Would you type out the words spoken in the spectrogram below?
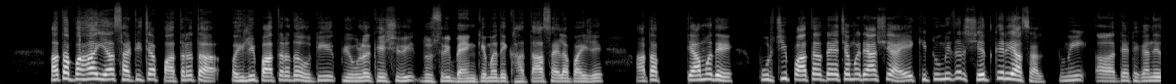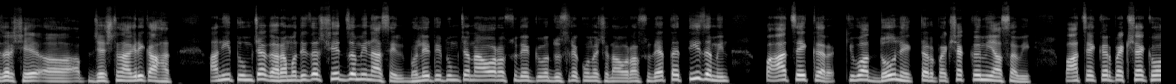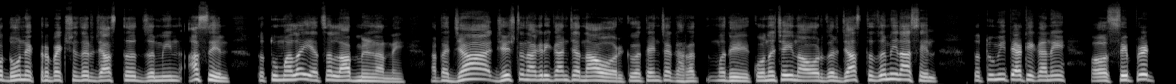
आता पहा यासाठीच्या पात्रता पहिली पात्रता होती पिवळं केशरी दुसरी बँकेमध्ये खातं असायला पाहिजे. आता त्यामध्ये पुढची पात्रता याच्यामध्ये अशी आहे की तुम्ही जर शेतकरी असाल तुम्ही त्या ठिकाणी जर शे ज्येष्ठ नागरिक आहात आणि तुमच्या घरामध्ये जर शेत जमीन असेल भले ती तुमच्या नावावर असू द्या किंवा दुसऱ्या कोणाच्या नावावर असू द्या तर ती जमीन पाच एकर किंवा दोन हेक्टरपेक्षा कमी असावी. पाच एकरपेक्षा किंवा दोन हेक्टरपेक्षा जर जास्त जमीन असेल तर तुम्हाला याचा लाभ मिळणार नाही. आता ज्या ज्येष्ठ नागरिकांच्या नावावर किंवा त्यांच्या घरामध्ये कोणाच्याही नावावर जर जास्त जमीन असेल तर तुम्ही त्या ठिकाणी सेपरेट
